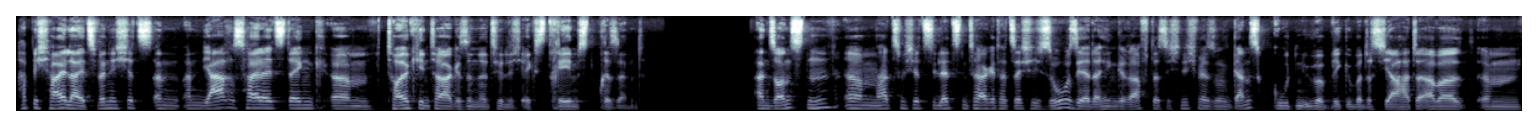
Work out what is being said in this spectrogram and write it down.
habe ich Highlights. Wenn ich jetzt an, an Jahreshighlights denke, ähm, Tolkien-Tage sind natürlich extremst präsent. Ansonsten ähm, hat es mich jetzt die letzten Tage tatsächlich so sehr dahin gerafft, dass ich nicht mehr so einen ganz guten Überblick über das Jahr hatte. Aber ähm,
